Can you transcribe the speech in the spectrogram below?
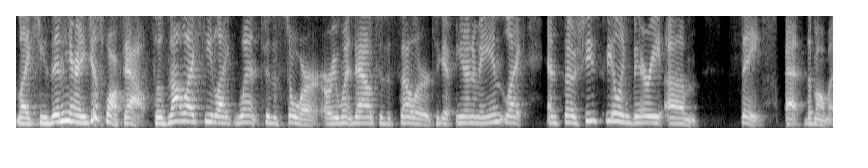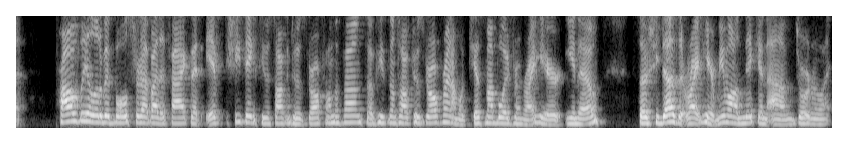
like he's in here and he just walked out. So it's not like he like went to the store or he went down to the cellar to get, you know what I mean? Like, and so she's feeling very um safe at the moment. Probably a little bit bolstered up by the fact that if she thinks he was talking to his girlfriend on the phone, so if he's gonna talk to his girlfriend, I'm gonna kiss my boyfriend right here, you know? So she does it right here. Meanwhile, Nick and um, Jordan are like,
